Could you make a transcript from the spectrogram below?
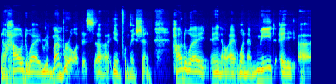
You know, how do I remember all this uh, information? How do I, you know, I, when I meet a uh,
